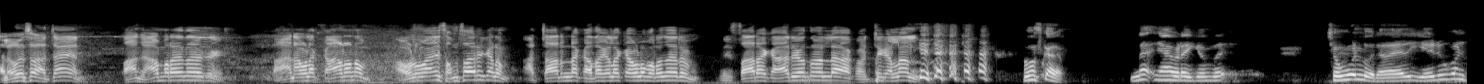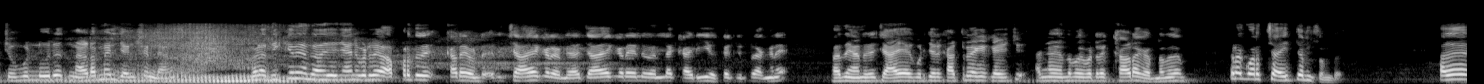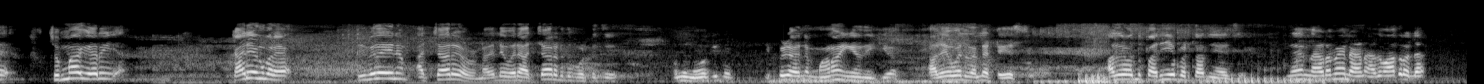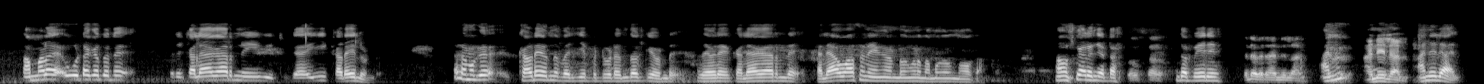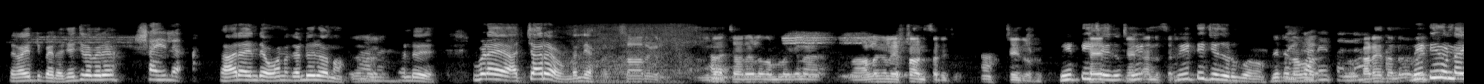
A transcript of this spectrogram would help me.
Hello mister അച്ചായൻ. ആ ഞാൻ പറയുന്നത് താൻ അവളെ കാണണം അവളുമായി സംസാരിക്കണം. അച്ചാറിന്റെ കഥകളൊക്കെ അവൾ പറഞ്ഞുതരും. നിസ്സാര കാര്യമൊന്നുമല്ല കൊച്ചു കള്ളൻ. നമസ്കാരം. ഇന്ന് ഞാൻ ഇവിടെ ഇരിക്കുന്നത് ചൊവ്വള്ളൂർ അതായത് എഴുവൺ ചൊവ്വള്ളൂർ നടമൽ ജംഗ്ഷനിലാണ്. ഇവിടെ നിൽക്കുന്നത് എന്താണെന്ന് വെച്ചാൽ ഞാൻ ഇവിടെ അപ്പുറത്ത് കടയുണ്ട് ഒരു ചായക്കടയുണ്ട്. ആ ചായക്കടയിൽ നല്ല കടിയൊക്കെ കിട്ടും. അങ്ങനെ അത് ഞാനൊരു ചായ കുടിച്ച് ഒരു കട്ടനൊക്കെ കഴിച്ച് അങ്ങനെ വന്നപ്പോൾ ഇവിടെ ഒരു കട കണ്ടത്. ഇവിടെ കുറച്ച് ഐറ്റംസ് ഉണ്ട്. അത് ചുമ്മാ കയറി കാര്യം അങ്ങ് പറയാം. വിവിധ ഇനം അച്ചാറുകളുണ്ട്. അതിന്റെ ഒരു അച്ചാറെടുത്ത് പൊട്ടിച്ച് ഒന്ന് നോക്കിയിട്ട് ഇപ്പോഴും അതിന്റെ മണം ഇങ്ങനെ നിൽക്കുക. അതേപോലെ നല്ല ടേസ്റ്റ് അതിലൊന്ന് പരിചയപ്പെടുത്താമെന്ന് വിചാരിച്ചു. ഞാൻ നടമേലാണ്. അത് മാത്രമല്ല നമ്മുടെ കൂട്ടൊക്കെ തന്നെ ഒരു കലാകാരൻ ഈ ഈ കടയിലുണ്ട്. അത് നമുക്ക് കടയൊന്ന് പരിചയപ്പെട്ടു ഇവിടെ എന്തൊക്കെയുണ്ട്? അതേപോലെ കലാകാരന്റെ കലാവാസന എങ്ങനെയുണ്ടെന്നും കൂടെ നമുക്കൊന്ന് നോക്കാം. നമസ്കാരം ചേട്ടാ. എന്താ പേര്? എന്റെ പേര് അനിലാൽ. അനിലാൽ. അനിലാൽ. റൈറ്റ് പേര്? ചേച്ചിയുടെ പേര്? ശൈല. ആരാ എന്റെ ഓണർ? രണ്ടുപേരും വന്നോ? രണ്ടുപേര് ഇവിടെ അച്ചാറുകളുണ്ടല്ലേ അച്ചാറുകൾ. നമ്മളിങ്ങനെ ഇഷ്ടം അനുസരിച്ച് ചെയ്തു കൊടുക്കും. വീട്ടിൽ ചെയ്തു വീട്ടിൽ ചെയ്തു കടയിൽ തന്നെ. വീട്ടിൽ നിന്ന്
